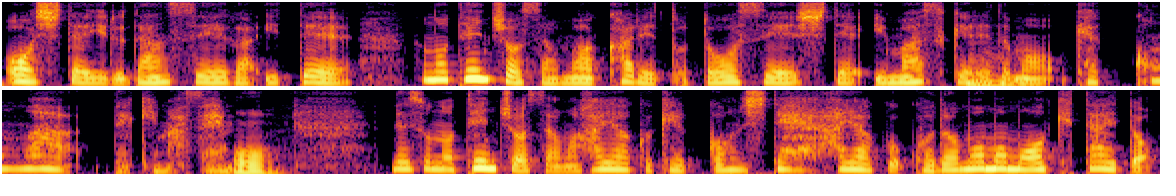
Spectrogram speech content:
をしている男性がいてその店長さんは彼と同棲していますけれども、結婚はできません。でその店長さんは早く結婚して早く子供も設けたいと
